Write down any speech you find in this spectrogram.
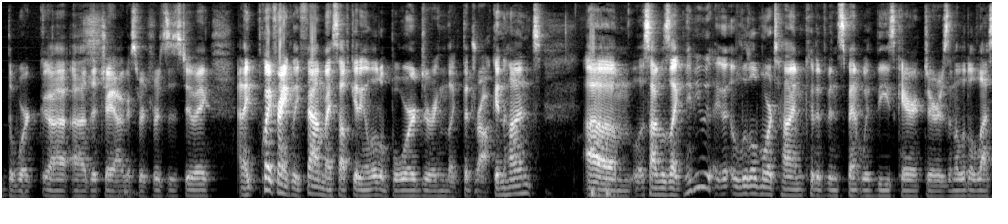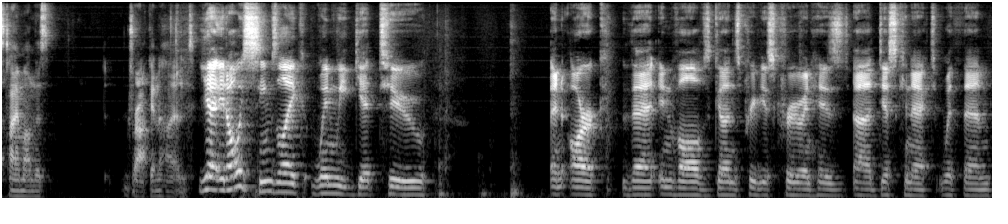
the work uh, uh, that J. August Richards is doing, and I quite frankly found myself getting a little bored during like the Drokken hunt. Um, so I was like, maybe a little more time could have been spent with these characters and a little less time on this Drokken hunt. Yeah, it always seems like when we get to an arc that involves Gunn's previous crew and his uh, disconnect with them,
